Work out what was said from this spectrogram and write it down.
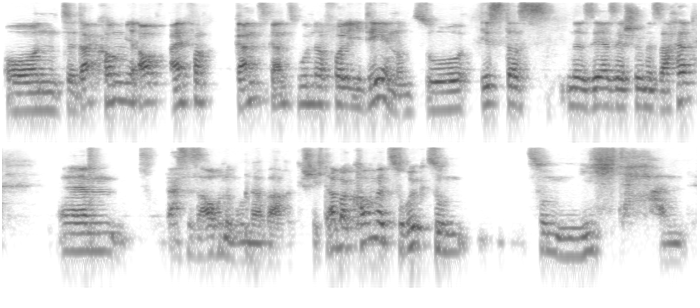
Und äh, da kommen mir auch einfach ganz, ganz wundervolle Ideen. Und so ist das eine sehr, sehr schöne Sache ähm, das ist auch eine wunderbare Geschichte. Aber kommen wir zurück zum, zum Nichthandeln.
